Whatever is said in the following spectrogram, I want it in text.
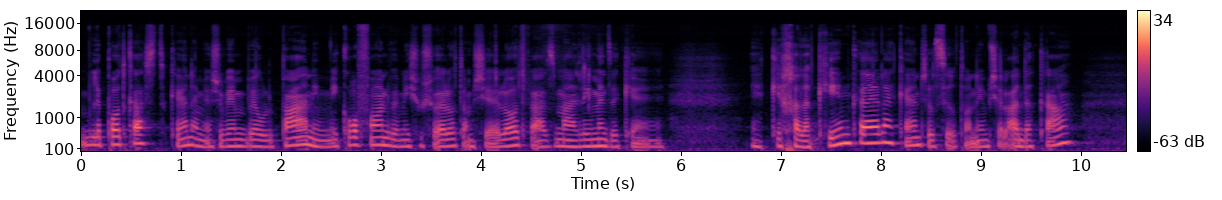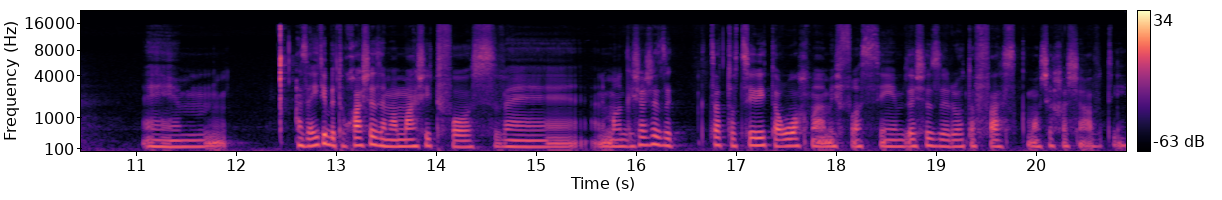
לפודקאסט, כן? הם יושבים באולפן עם מיקרופון, ומישהו שואל אותם שאלות, ואז מעלים את זה כ... כחלקים כאלה, כן, של סרטונים של עד דקה. אמ, אז הייתי בטוחה שזה ממש יתפוס, ואני מרגישה שזה קצת תוציא לי את הרוח מהמפרשים, זה שזה לא תפס כמו שחשבתי.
